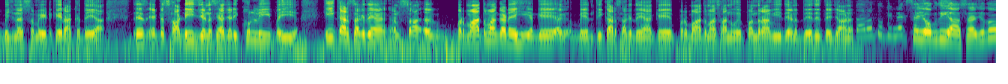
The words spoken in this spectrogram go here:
ਬਿਜ਼ਨਸ ਸਮੇਟ ਕੇ ਰੱਖਦੇ ਆ ਤੇ ਇੱਕ ਸਾਡੀ ਜਿਣਸ ਆ ਜਿਹੜੀ ਖੁੱਲੀ ਪਈ ਆ। ਕੀ ਕਰ ਸਕਦੇ ਆ? ਇਨਸਾ- ਅ, ਪ੍ਰਮਾਤਮਾ ਗੜੇ ਹੀ ਅੱਗੇ ਅ, ਬੇਨਤੀ ਕਰ ਸਕਦੇ ਆ ਕਿ ਪਰਮਾਤਮਾ ਸਾਨੂੰ ਇਹ 15 20 ਦਿਨ ਦੇ ਦਿੱਤੇ ਜਾਣ। ਸਰਕਾਰਾਂ ਤੋਂ ਕਿੰਨੇ ਕੁ ਸਹਿਯੋਗ ਦੀ ਆਸ ਹੈ? ਜਦੋਂ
